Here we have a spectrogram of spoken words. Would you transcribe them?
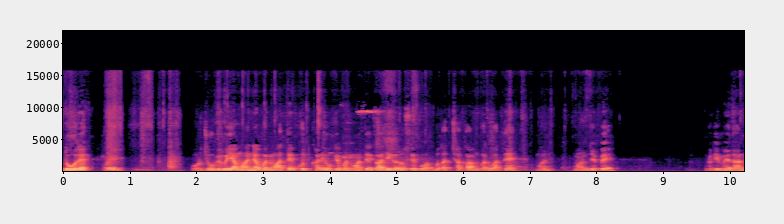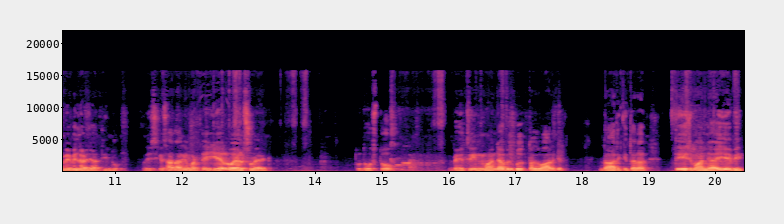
डोर है। और जो भी भैया मांझा बनवाते हैं, खुद खड़े होके बनवाते हैं कारीगरों से बहुत बहुत अच्छा काम करवाते हैं मांझे पे। और ये मैदान में भी लड़ जाती है लोग। और इसके साथ आगे बढ़ते हैं, ये रॉयल स्वेड तो दोस्तों, बेहतरीन मांझा बिल्कुल तलवार के दार की तरह तेज मांझा है ये भी।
